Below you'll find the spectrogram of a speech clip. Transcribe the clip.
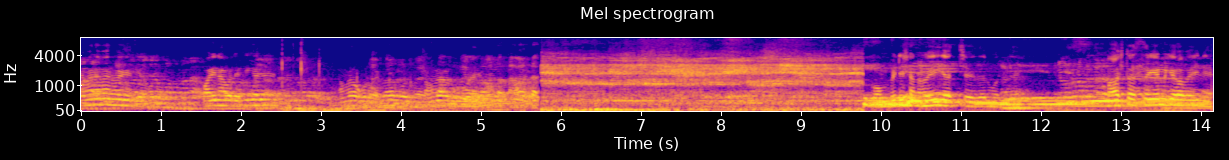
ক্যামেরাম্যান হয়ে গেছি। পারি না বলে ঠিক আছে? আমরাও করব। আমরা করব। কম্পিটিশন হয়েই যাচ্ছে এদের মধ্যে। ফার্স্ট আর সেকেন্ড কে হবেই না।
